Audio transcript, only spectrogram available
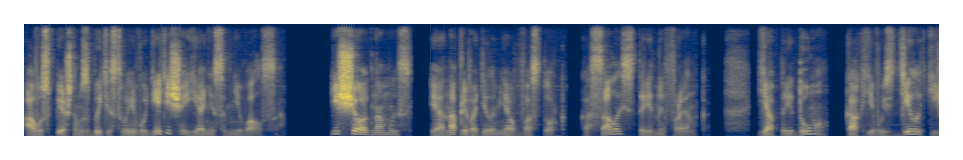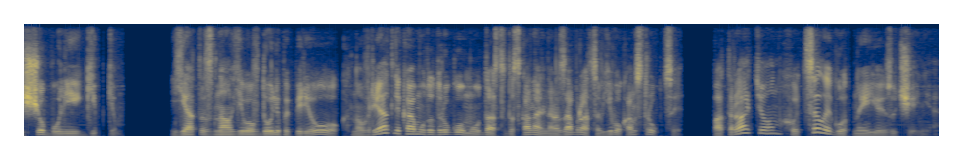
А в успешном сбытии своего детища я не сомневался. Еще одна мысль, и она приводила меня в восторг, касалась старины Фрэнка. Я придумал, как его сделать еще более гибким. Я-то знал его вдоль и поперек, но вряд ли кому-то другому удастся досконально разобраться в его конструкции, потратя он хоть целый год на ее изучение.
